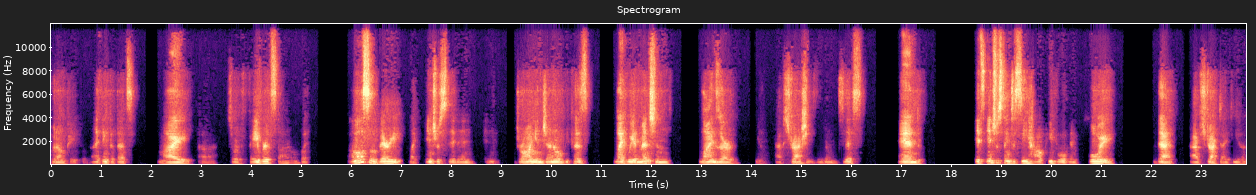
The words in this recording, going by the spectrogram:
put on paper. I think that that's my uh, sort of favorite style, but I'm also very like interested in, in drawing in general because like we had mentioned, lines are, you know, abstractions, they don't exist. And it's interesting to see how people employ that abstract idea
